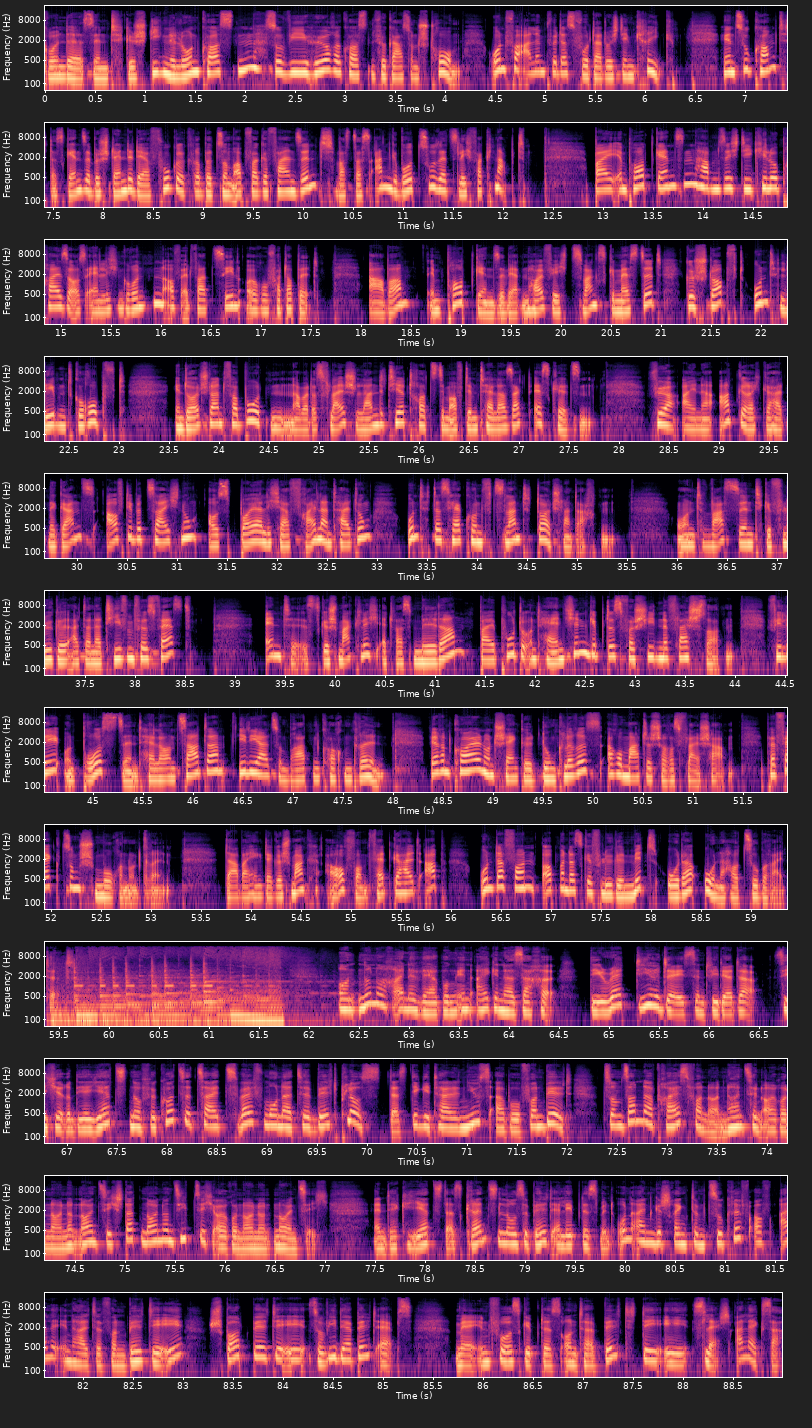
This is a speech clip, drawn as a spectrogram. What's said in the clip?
Gründe sind gestiegene Lohnkosten sowie höhere Kosten für Gas und Strom und vor allem für das Futter durch den Krieg. Hinzu kommt, dass Gänsebestände der Vogelgrippe zum Opfer gefallen sind, was das Angebot zusätzlich verknappt. Bei Importgänsen haben sich die Kilopreise aus ähnlichen Gründen auf etwa 10 Euro verdoppelt. Aber Importgänse werden häufig zwangsgemästet, gestopft und lebend gerupft. In Deutschland verboten, aber das Fleisch landet hier trotzdem auf dem Teller, sagt Eskilzen. Für eine artgerecht gehaltene Gans auf die Bezeichnung aus bäuerlicher Freilandhaltung und das Herkunftsland Deutschland achten. Und was sind Geflügelalternativen fürs Fest? Ente ist geschmacklich etwas milder. Bei Pute und Hähnchen gibt es verschiedene Fleischsorten. Filet und Brust sind heller und zarter, ideal zum Braten, Kochen, Grillen. Während Keulen und Schenkel dunkleres, aromatischeres Fleisch haben. Perfekt zum Schmoren und Grillen. Dabei hängt der Geschmack auch vom Fettgehalt ab und davon, ob man das Geflügel mit oder ohne Haut zubereitet. Und nur noch eine Werbung in eigener Sache. Die Red Deal Days sind wieder da. Sichere dir jetzt nur für kurze Zeit zwölf Monate Bild Plus, das digitale News-Abo von Bild, zum Sonderpreis von nur 19,99 Euro statt 79,99 Euro. Entdecke jetzt das grenzenlose Bilderlebnis mit uneingeschränktem Zugriff auf alle Inhalte von Bild.de, Sportbild.de sowie der Bild-Apps. Mehr Infos gibt es unter Bild.de slash Alexa.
